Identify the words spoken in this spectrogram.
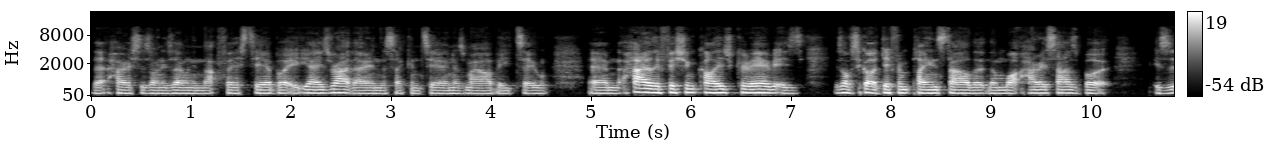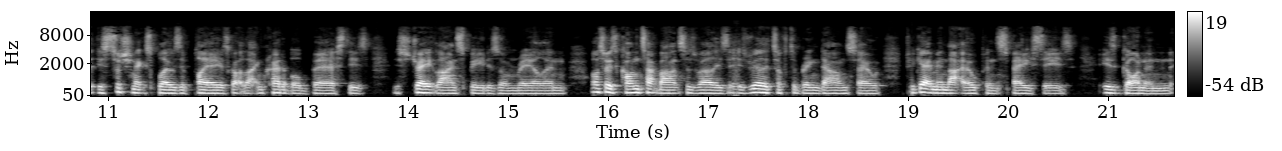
that Harris is on his own in that first tier. But yeah, he's right there in the second tier and as my RB two. Um, highly efficient college career is he's obviously got a different playing style than, than what Harris has, but is is such an explosive player. He's got that incredible burst. His his straight line speed is unreal, and also his contact balance as well is is really tough to bring down. So if you get him in that open space, he's he's gone and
